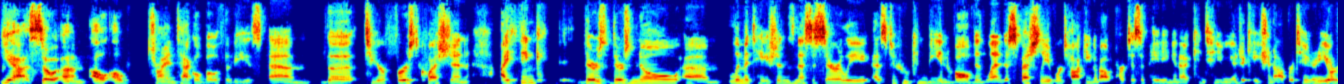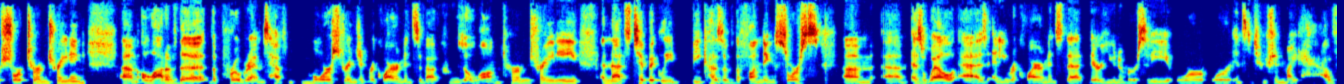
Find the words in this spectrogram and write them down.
Yeah, so um, I'll, I'll try and tackle both of these. Um, the to your first question, I think there's there's no um, limitations necessarily as to who can be involved in LEND especially if we're talking about participating in a continuing education opportunity or short-term training. Um, a lot of the the programs have more stringent requirements about who's a long-term trainee and that's typically because of the funding source um, um as well as any requirements that their university or or institution might have.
